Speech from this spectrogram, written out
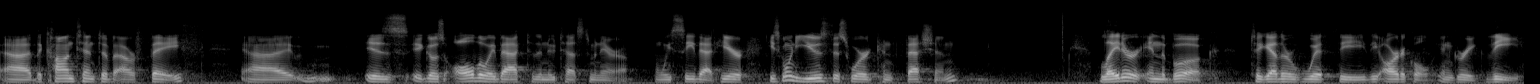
uh, the content of our faith uh, is it goes all the way back to the New Testament era. And we see that here. He's going to use this word confession later in the book together with the, the article in Greek, the,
